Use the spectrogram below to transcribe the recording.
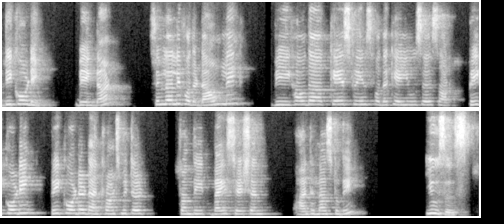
decoding being done. Similarly for the downlink, we have the K streams for the K users are pre-coding, pre-coded and transmitted from the base station antennas to the users.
